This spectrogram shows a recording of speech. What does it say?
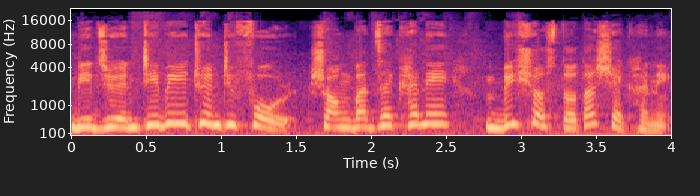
বিজুএন টিভি টোয়েন্টি সংবাদ যেখানে, বিশ্বস্ততা সেখানে।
